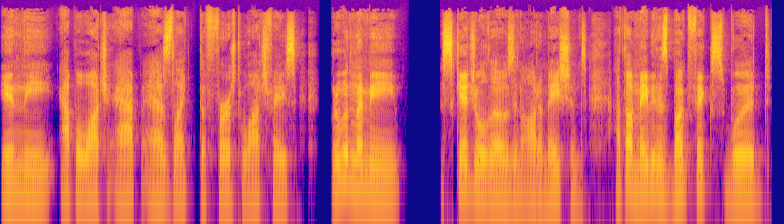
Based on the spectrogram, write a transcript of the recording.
in the Apple Watch app as like the first watch face, but it wouldn't let me schedule those in automations. I thought maybe this bug fix would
